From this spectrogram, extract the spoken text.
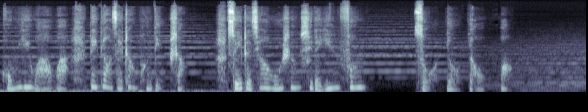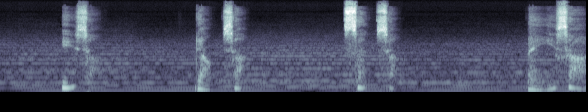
红衣娃娃被吊在帐篷顶上，随着悄无声息的阴风，左右摇晃，一下，两下，三下，每一下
